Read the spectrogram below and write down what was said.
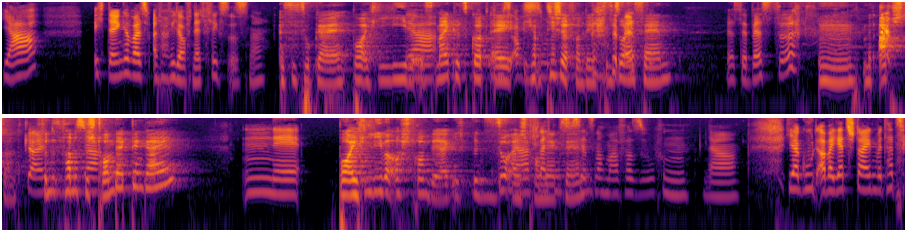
Ja, ich denke, weil es einfach wieder auf Netflix ist, ne? Es ist so geil. Boah, ich liebe Ja. es. Michael Scott, ey, ich habe ein T-Shirt von dem. Ich bin so ein Beste. Fan. Der ist der Beste. Mhm, mit Abstand. Findest, fandest du Ja. Stromberg denn geil? Nee. Boah, ich liebe auch Stromberg. Ich bin so ein Ja, vielleicht muss ich jetzt nochmal versuchen. Ja. Ja, gut, aber jetzt steigen wir tats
